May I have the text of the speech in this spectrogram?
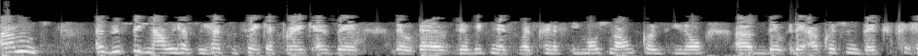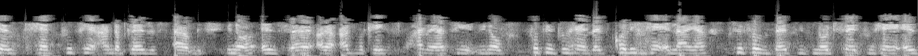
Um, as we speak now, we have we had to take a break as the the uh, the witness was kind of emotional because you know um, there there are questions that has had put her under pressure. Um, you know, as uh, advocate Padayachi, you know, put it to her that calling her a liar. She feels that is not fair to her as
